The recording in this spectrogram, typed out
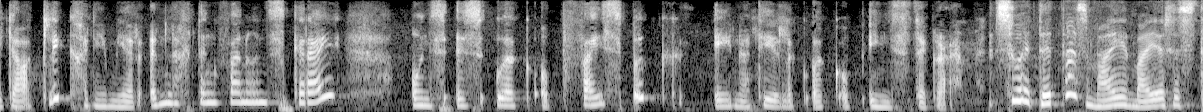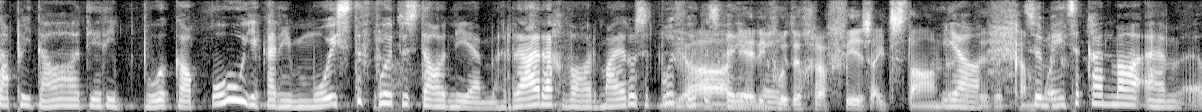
Daar klik, gaan jy meer inligting van ons kry. Ons is ook op Facebook en natuurlik ook op Instagram. So, dit was my en Meyer se stappie daar deur die Bo-Kaap. Ooh, jy kan die mooiste foto's ja. daar neem. Regtig waar, Meyer, ons het mooi foto's ja, geneem. nee, die fotografie is uitstaande. Ja, dit, dit kan so mooi- mense kan maar ehm um,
